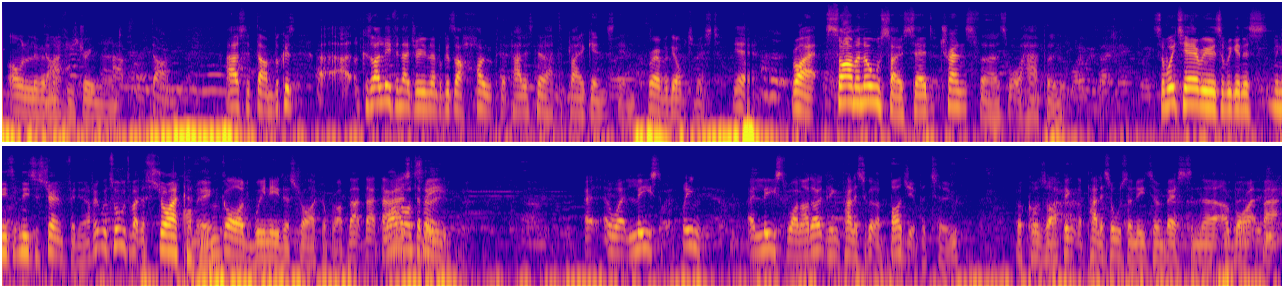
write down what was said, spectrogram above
I want to live in Matthew's dreamland. Done. Absolutely done. Because because I live in that dreamland because I hope that Palace never have to play against him. Forever the optimist. Yeah. Right. Simon also said transfers. What will happen? So which areas are we going to we need to need to strengthen? in? I think we talked about the striker thing. God, we need a striker, bruv. That that, that has to two? be. Uh, well, at least, I mean, at least one. I don't think Palace have got a budget for two, because I think the Palace also need to invest in a, a right back.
